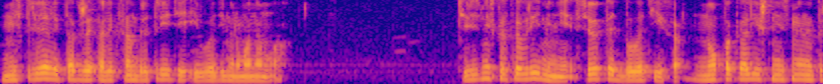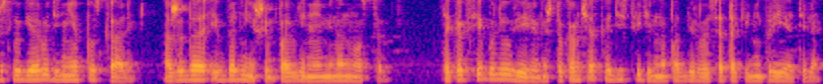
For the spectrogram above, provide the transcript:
Не стреляли также Александр III и Владимир Мономах. Через несколько времени все опять было тихо, но пока лишние смены прислуги орудий не отпускали, ожидая и в дальнейшем появления миноносцев, так как все были уверены, что Камчатка действительно подверглась атаке неприятеля,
